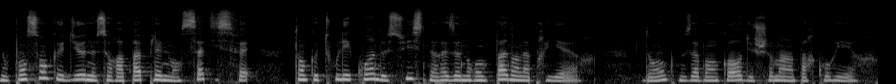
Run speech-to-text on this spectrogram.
Nous pensons que Dieu ne sera pas pleinement satisfait tant que tous les coins de Suisse ne résonneront pas dans la prière. Donc, nous avons encore du chemin à parcourir.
